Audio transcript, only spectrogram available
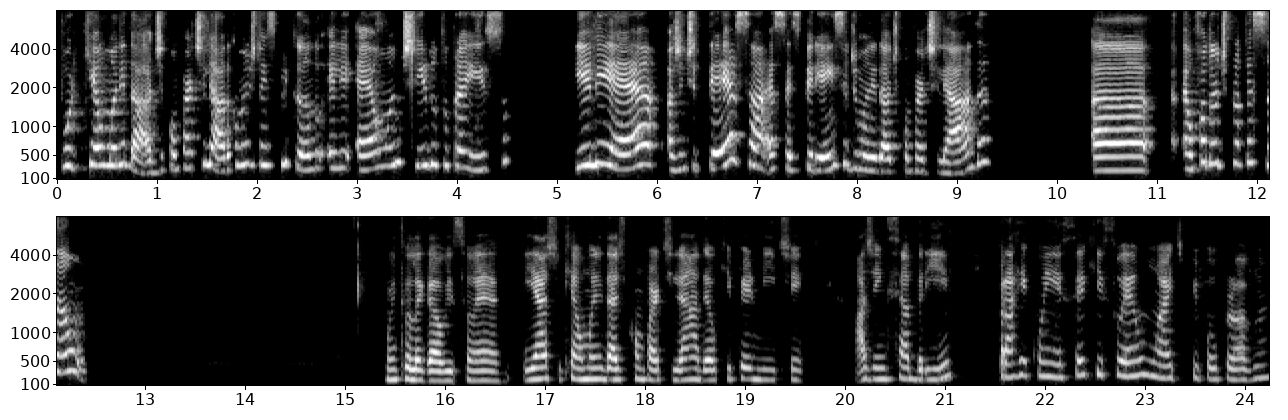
Porque a humanidade compartilhada, como a gente está explicando, ele é um antídoto para isso. E ele é, a gente ter essa, essa experiência de humanidade compartilhada, uh, é um fator de proteção. Muito legal isso, é. E acho que a humanidade compartilhada é o que permite a gente se abrir para reconhecer que isso é um white people problem.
